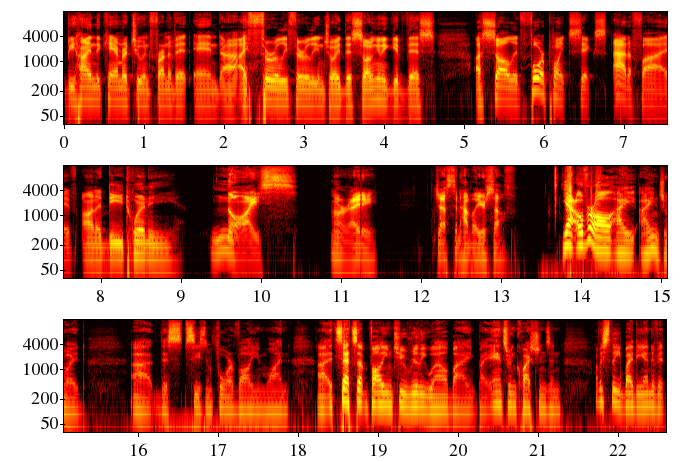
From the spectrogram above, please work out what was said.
behind the camera to in front of it, and uh, I thoroughly, thoroughly enjoyed this. So I'm going to give this a solid 4.6 out of 5 on a D20. Nice. Alrighty. Justin, how about yourself? yeah overall i i enjoyed uh, this season four volume one. Uh, it sets up volume two really well by by answering questions and obviously by the end of it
